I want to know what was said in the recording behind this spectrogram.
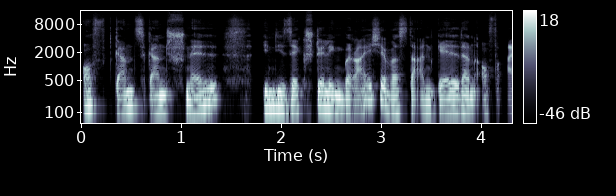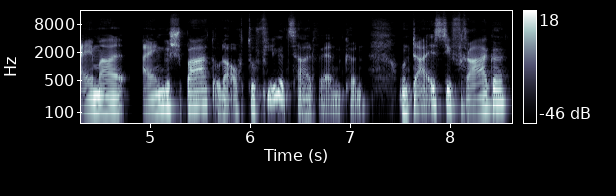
oft ganz, ganz schnell in die sechsstelligen Bereiche, was da an Geldern auf einmal eingespart oder auch zu viel gezahlt werden können. Und da ist die Frage,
